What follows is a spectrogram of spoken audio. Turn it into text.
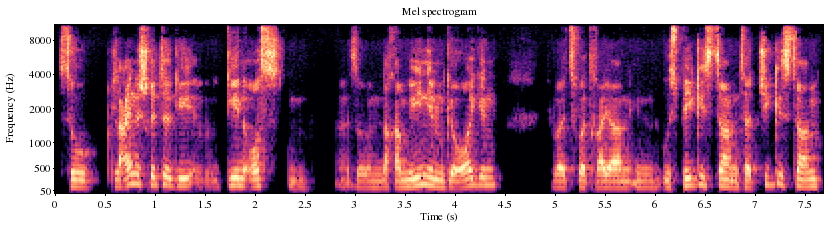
so kleine Schritte ge gehen Osten, also nach Armenien und Georgien ich war jetzt vor drei Jahren in Usbekistan, Tadschikistan,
